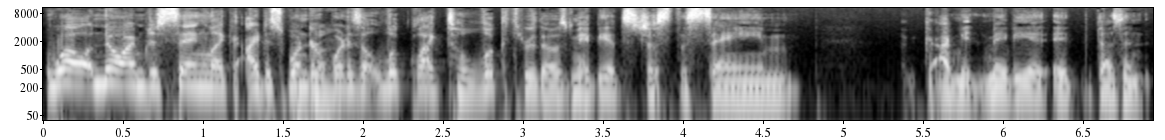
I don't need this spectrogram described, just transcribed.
Well, no, I'm just saying, like, I just wonder what does it look like to look through those? Maybe it's just the same. I mean, maybe it, it doesn't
